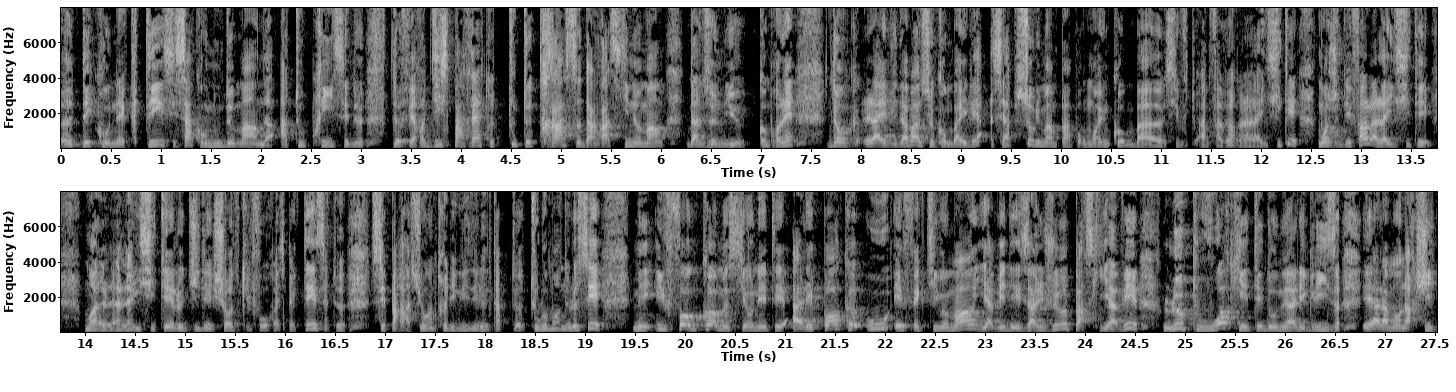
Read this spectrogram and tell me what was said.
euh, déconnecté. C'est ça qu'on nous demande à tout prix, c'est de, de faire disparaître toute trace d'enracinement dans un lieu. Comprenez? Donc là, évidemment, ce combat, c'est absolument pas pour moi un combat euh, en faveur de la laïcité. Moi, je défends la laïcité. Moi, la laïcité, elle dit des choses qu'il faut respecter, cette séparation entre l'Église et l'État, tout le monde le sait. Mais ils font comme si on était à l'époque où, effectivement, il y avait des enjeux parce qu'il y avait le pouvoir qui était donné à l'Église et à la monarchie.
